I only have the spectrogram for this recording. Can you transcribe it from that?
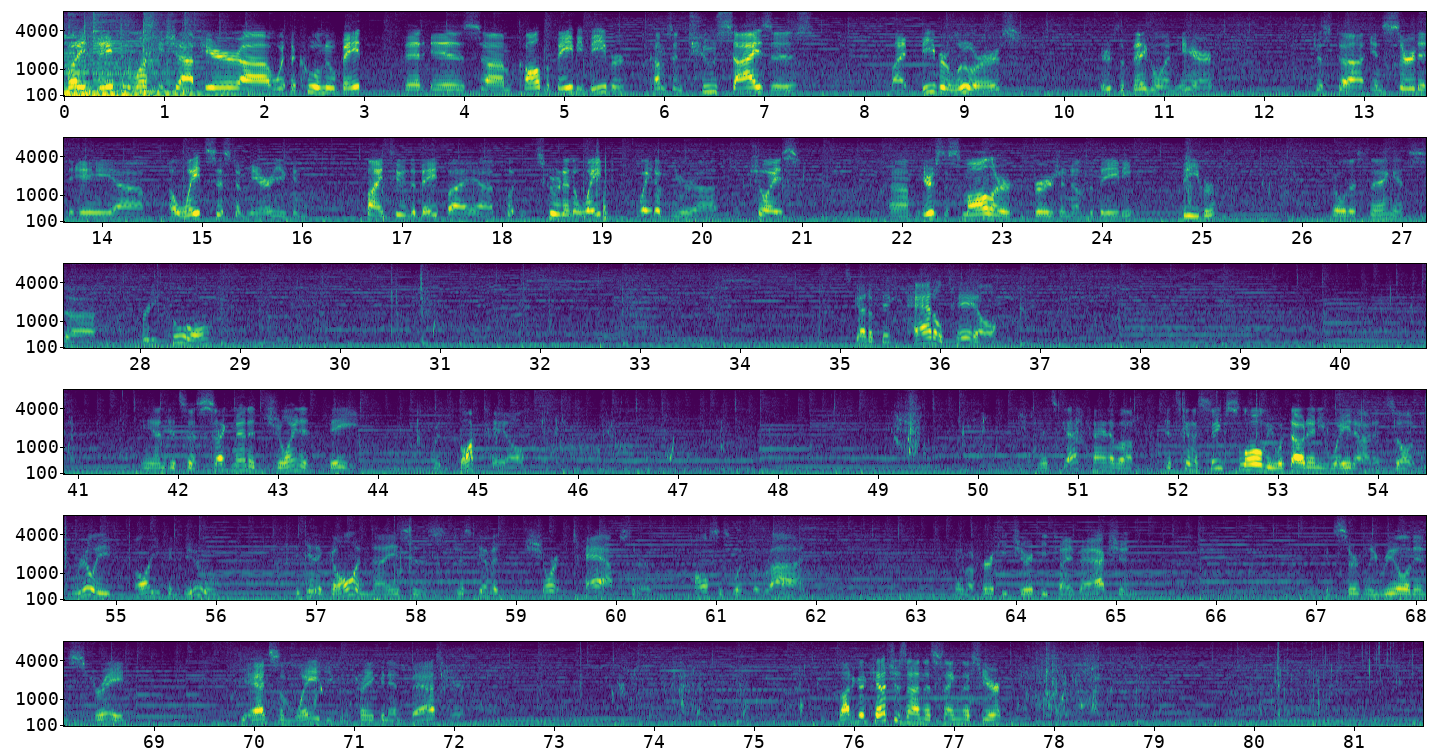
From the Musky Shop here uh, with a cool new bait that is um, called the Baby Beaver. Comes in two sizes by Beaver Lures. Here's the big one here. Just uh, inserted a, uh, a weight system here. You can fine tune the bait by uh, putting screwing in the weight weight of your uh, choice. Um, here's the smaller version of the Baby Beaver. Throw this thing. It's uh, pretty cool. It's got a big paddle tail. And it's a segmented jointed bait with bucktail. And it's got kind of a, it's going to sink slowly without any weight on it. So really all you can do to get it going nice is just give it short taps or pulses with the rod kind of a herky-jerky type action. You can certainly reel it in straight. If you add some weight, you can crank it in faster. A lot of good catches on this thing this year.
